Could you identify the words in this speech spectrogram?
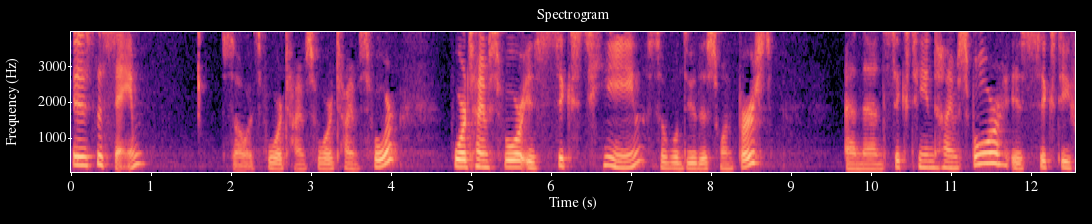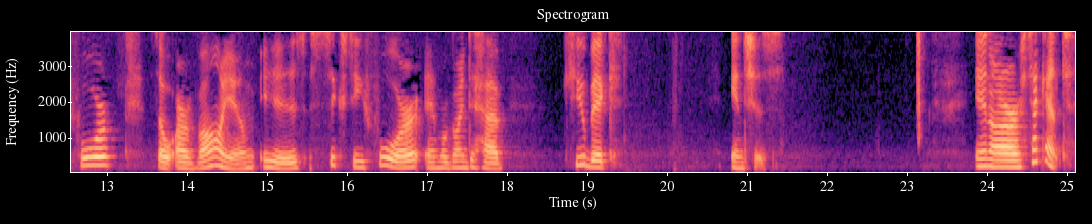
is the same. So it's 4 times 4 times 4. 4 times 4 is 16, so we'll do this one first. And then 16 times 4 is 64. So our volume is 64, and we're going to have cubic inches. In our second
